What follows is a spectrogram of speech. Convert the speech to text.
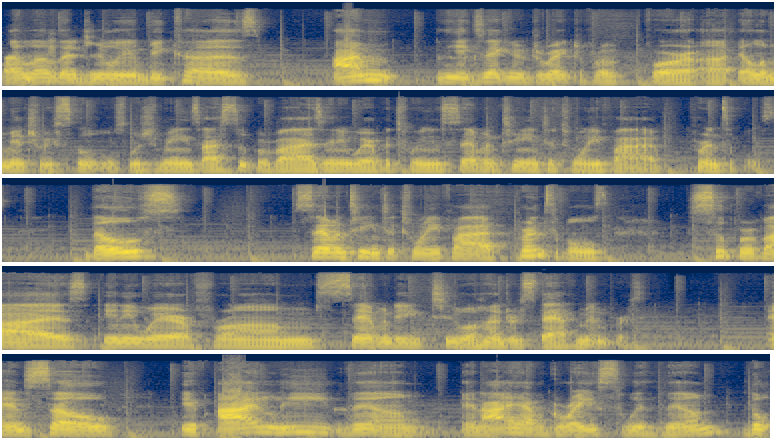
I love that, Julia, because I'm the executive director for, for uh, elementary schools, which means I supervise anywhere between 17 to 25 principals. Those 17 to 25 principals supervise anywhere from 70 to 100 staff members. And so if I lead them and I have grace with them, the,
